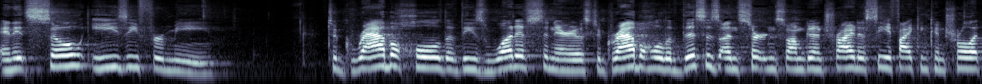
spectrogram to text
And it's so easy for me to grab a hold of these what if scenarios, to grab a hold of this is uncertain, so I'm going to try to see if I can control it,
